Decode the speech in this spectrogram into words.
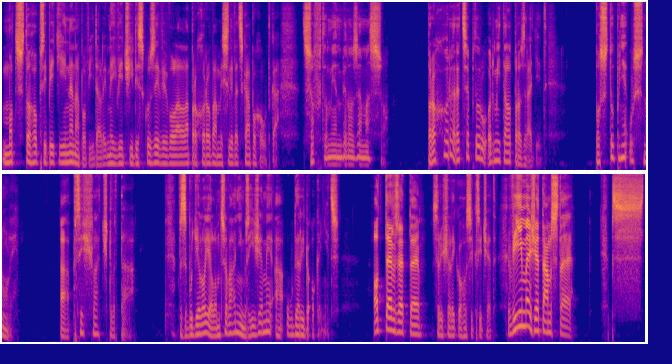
Moc z toho připětí nenapovídali. Největší diskuzi vyvolala Prochorova myslivecká pochoutka. Co v tom jen bylo za maso? Prochor recepturu odmítal prozradit. Postupně usnuli. A přišla čtvrtá. Vzbudilo je lomcováním řížemi a údery do okenic. Otevřete, slyšeli koho si křičet. Víme, že tam jste. Psst.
